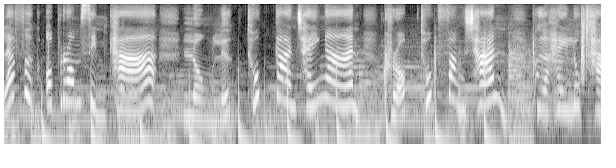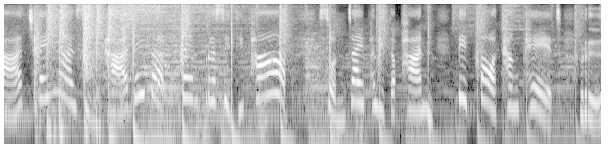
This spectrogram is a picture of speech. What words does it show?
และฝึกอบรมสินค้า ลงลึกทุกการใช้งาน ครบทุกฟังก์ชัน เพื่อให้ลูกค้าใช้งานสินค้าได้แบบเต็มประสิทธิภาพ สนใจผลิตภัณฑ์ ติดต่อทางเพจ หรือ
